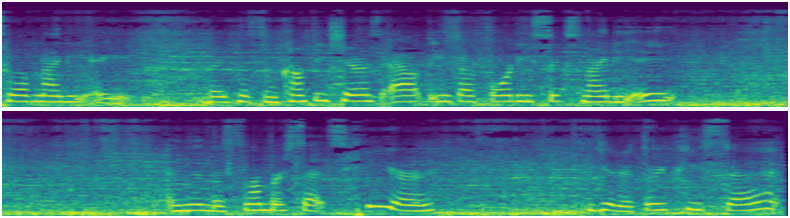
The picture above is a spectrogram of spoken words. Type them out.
$12.98. They put some comfy chairs out. These are $46.98. And then the slumber sets here, you get a three-piece set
